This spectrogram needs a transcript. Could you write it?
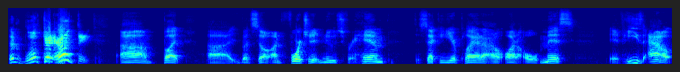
that won't get healthy. Um, but uh, but so unfortunate news for him. The second year player out of, out of Ole Miss. If he's out,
